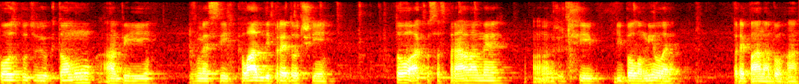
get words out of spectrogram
pozbudzujú k tomu, aby sme si kladli pred oči to, ako sa správame, že či by bolo milé pre Pána Boha.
